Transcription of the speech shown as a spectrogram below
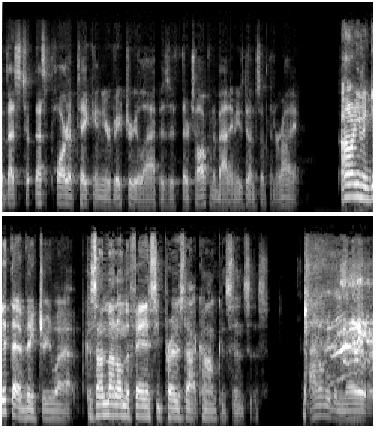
But that's t- that's part of taking your victory lap. Is if they're talking about him, he's done something right. I don't even get that victory lap because I'm not on the fantasypros.com consensus. I don't even know,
